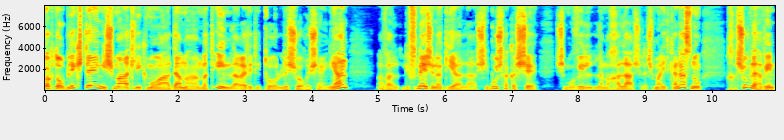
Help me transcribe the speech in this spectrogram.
דוקטור בליקשטיין נשמעת לי כמו האדם המתאים לרדת איתו לשורש העניין, אבל לפני שנגיע לשיבוש הקשה שמוביל למחלה שלשמה התכנסנו, חשוב להבין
